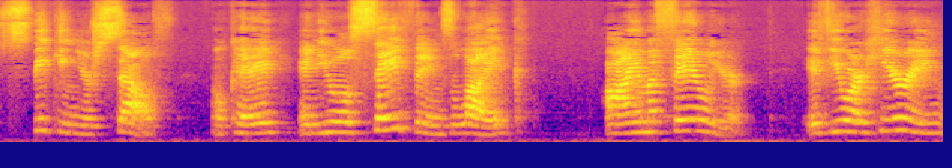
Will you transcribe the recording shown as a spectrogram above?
speaking yourself okay and you will say things like i am a failure if you are hearing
